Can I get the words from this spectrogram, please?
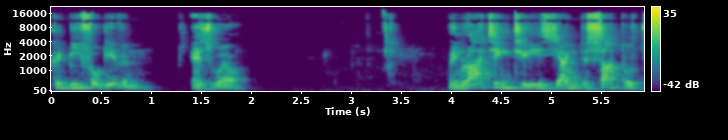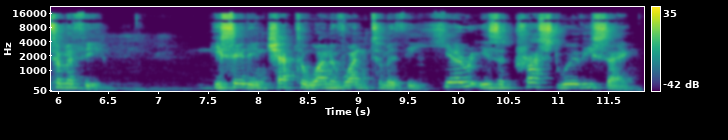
could be forgiven as well. When writing to his young disciple Timothy, he said in chapter 1 of 1 Timothy, Here is a trustworthy saying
